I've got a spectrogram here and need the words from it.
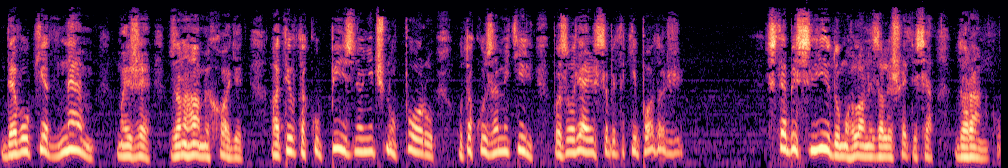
де вовки днем майже за ногами ходять, а ти в таку пізню нічну пору, у таку заметіль дозволяєш собі такі подорожі? З тебе сліду могло не залишитися до ранку.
